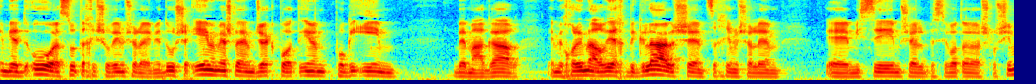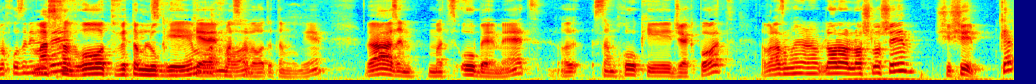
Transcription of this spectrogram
הם ידעו, עשו את החישובים שלהם, ידעו שאם הם יש להם ג'קפוט, אם הם פוגעים במאגר, הם יכולים להרוויח בגלל שהם צריכים לשלם אה, מיסים של בסביבות ה-30% אני מבין. מס חברות ותמלוגים, כן, נכון. מס חברות ותמלוגים. ואז הם מצאו באמת, סמכו כי ג'קפוט, אבל אז אומרים להם, לא, לא, לא 30, 60. כן.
